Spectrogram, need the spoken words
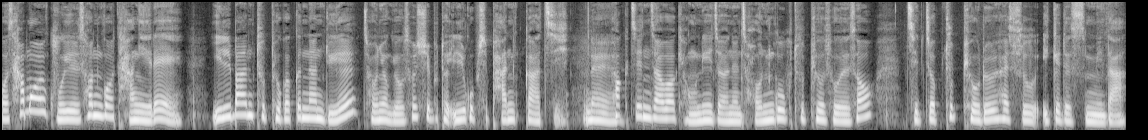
3월 9일 선거 당일에 일반 투표가 끝난 뒤에 저녁 6시부터 7시 반까지 네. 확진자와 격리자는 전국 투표소에서 직접 투표를 할 수 있게 됐습니다.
